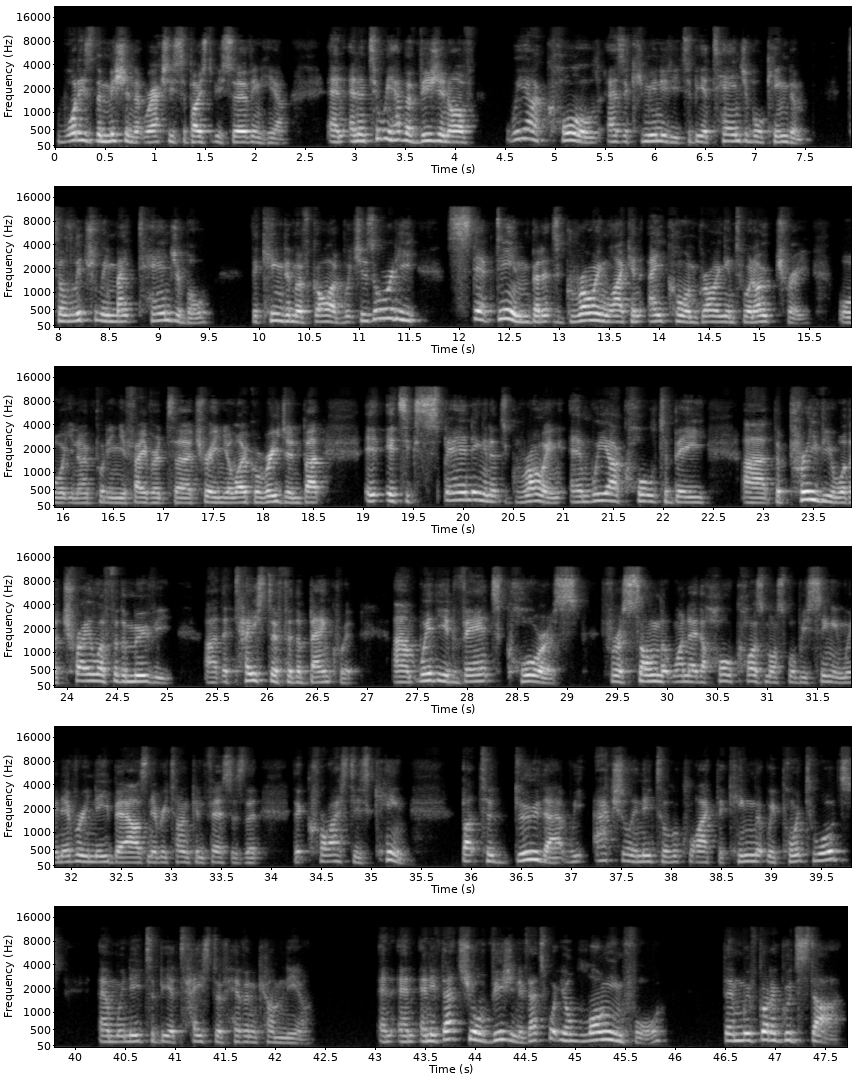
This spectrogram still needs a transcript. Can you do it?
what is the mission that we're actually supposed to be serving here? And, and until we have a vision of we are called as a community to be a tangible kingdom, to literally make tangible the kingdom of God, which is already stepped in, but it's growing like an acorn growing into an oak tree, or you know, putting your favorite uh, tree in your local region. But it, it's expanding and it's growing, and we are called to be uh, the preview or the trailer for the movie, uh, the taster for the banquet. Um, we're the advance chorus for a song that one day the whole cosmos will be singing when every knee bows and every tongue confesses that that Christ is King. But to do that, we actually need to look like the King that we point towards and we need to be a taste of heaven come near. And, and, and if that's your vision, if that's what you're longing for, then we've got a good start.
